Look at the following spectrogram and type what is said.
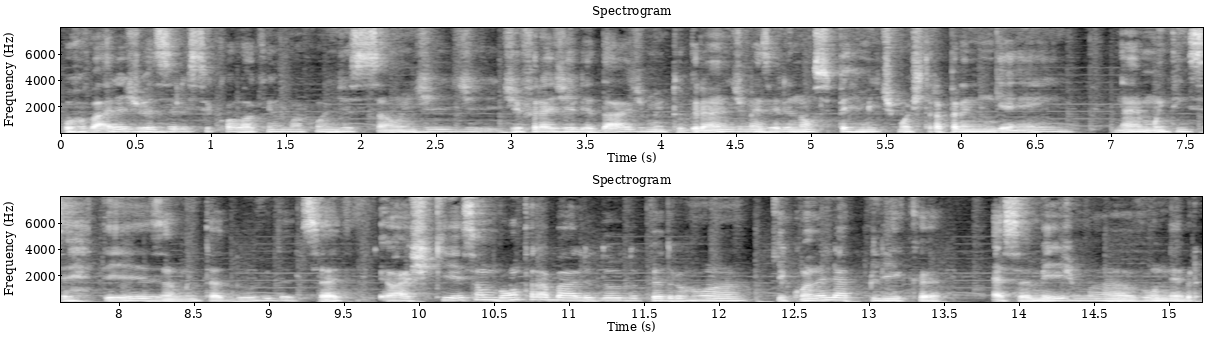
por várias vezes ele se coloca em uma condição de, de, de fragilidade muito grande, mas ele não se permite mostrar pra ninguém, né? Muita incerteza, muita dúvida, etc. Eu acho que esse é um bom trabalho do, do Pedro Juan, que quando ele aplica essa mesma vulnera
